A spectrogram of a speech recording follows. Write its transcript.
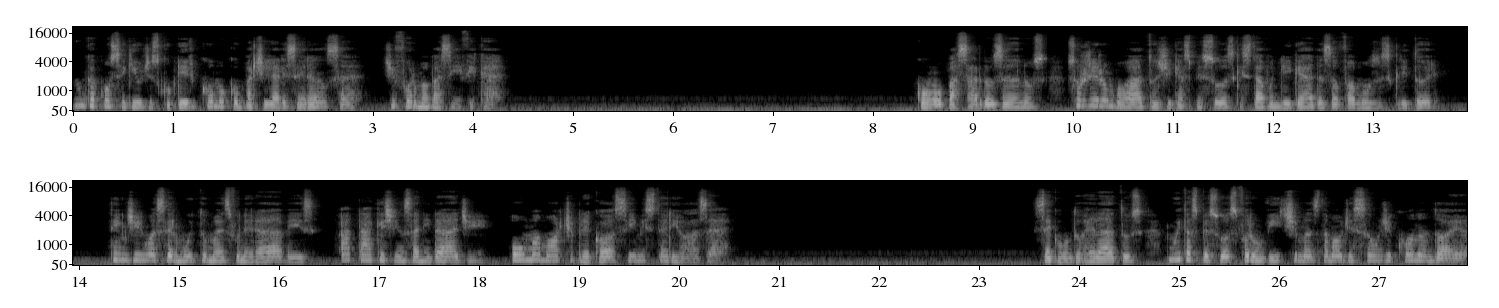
nunca conseguiu descobrir como compartilhar essa herança de forma pacífica. Com o passar dos anos, surgiram boatos de que as pessoas que estavam ligadas ao famoso escritor tendiam a ser muito mais vulneráveis a ataques de insanidade ou uma morte precoce e misteriosa. Segundo relatos, muitas pessoas foram vítimas da maldição de Conan Doyle.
